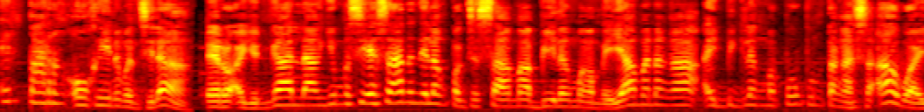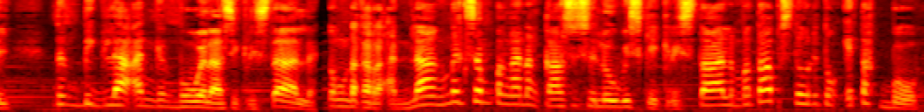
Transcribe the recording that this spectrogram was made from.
and parang okay naman sila. Pero ayun nga lang, yung masaya sana nilang pagsasama bilang mga mayaman na nga ay biglang mapupunta nga sa away nang biglaan ngang mawala si Crystal. Tong nakaraan lang, nagsampa nga ng kaso si Louis kay Crystal matapos daw nitong itakbo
